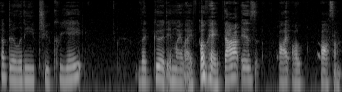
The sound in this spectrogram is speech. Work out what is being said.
ability to create the good in my life. Okay, that is I awesome.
